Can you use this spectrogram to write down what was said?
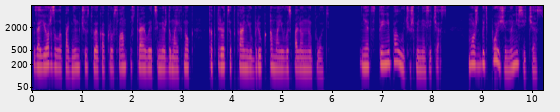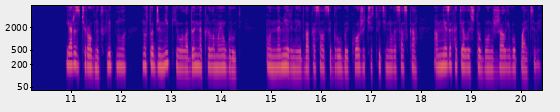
Заёрзала под ним, чувствуя, как Руслан устраивается между моих ног как трется тканью брюк о мою воспаленную плоть. Нет, ты не получишь меня сейчас. Может быть, позже, но не сейчас. Я разочарованно всхлипнула, но в тот же миг его ладонь накрыла мою грудь. Он намеренно едва касался грубой кожи чувствительного соска, а мне захотелось, чтобы он сжал его пальцами.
